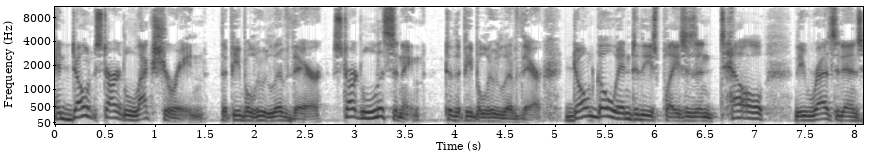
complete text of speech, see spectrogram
And don't start lecturing the people who live there. Start listening to the people who live there. Don't go into these places and tell the residents,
